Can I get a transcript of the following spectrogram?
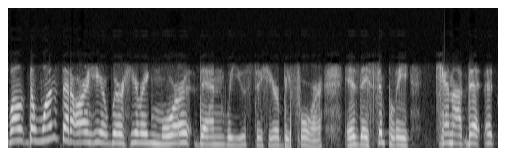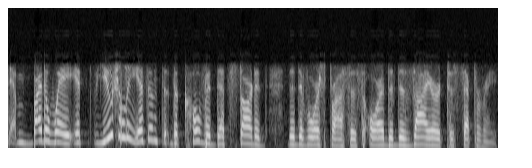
Well, the ones that are here, we're hearing more than we used to hear before, is they simply cannot that uh, by the way it usually isn't the covid that started the divorce process or the desire to separate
